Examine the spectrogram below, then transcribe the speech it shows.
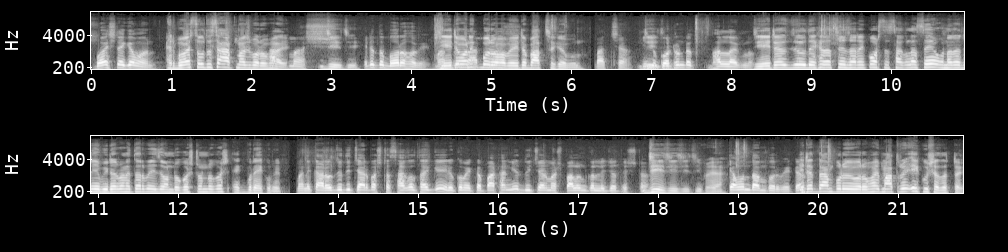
বয়সটা কেমন? এর বয়স চলতেছে আট মাস বড় ভাই। মাস। জি জি। এটা তো বড় হবে। জি এটা অনেক বড় হবে এটা বাচ্চা কেবল। বাচ্চা। কিন্তু গঠনটা ভালো লাগল। যে এটা যে দেখা যাচ্ছে যারা করছে ছাগল আছে ওনারা নিয়ে বিডার বানাতে পারবে এই যে অন্ডকোষ টন্ডকোষ একবারে একুরেট মানে কারও যদি চার পাঁচটা ছাগল থাকে এরকম একটা পাঠা নিয়ে দুই চার মাস পালন করলে যথেষ্ট। জি জি জি জি ভাইয়া। কেমন দাম পড়বে এটা? এটার দাম পড়বে বড় ভাই মাত্র একুশ হাজার টাকা।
